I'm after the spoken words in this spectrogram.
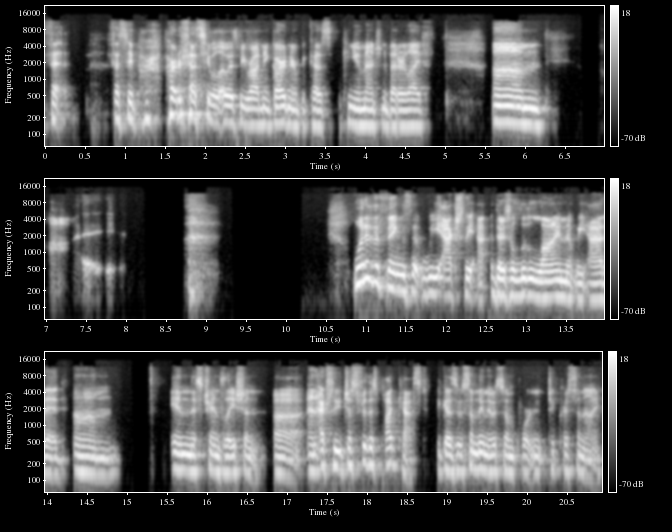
Fe- Feste, part of Feste will always be Rodney Gardiner because can you imagine a better life? Um, I, one of the things that we actually, there's a little line that we added um, in this translation, uh, and actually just for this podcast, because it was something that was so important to Chris and I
